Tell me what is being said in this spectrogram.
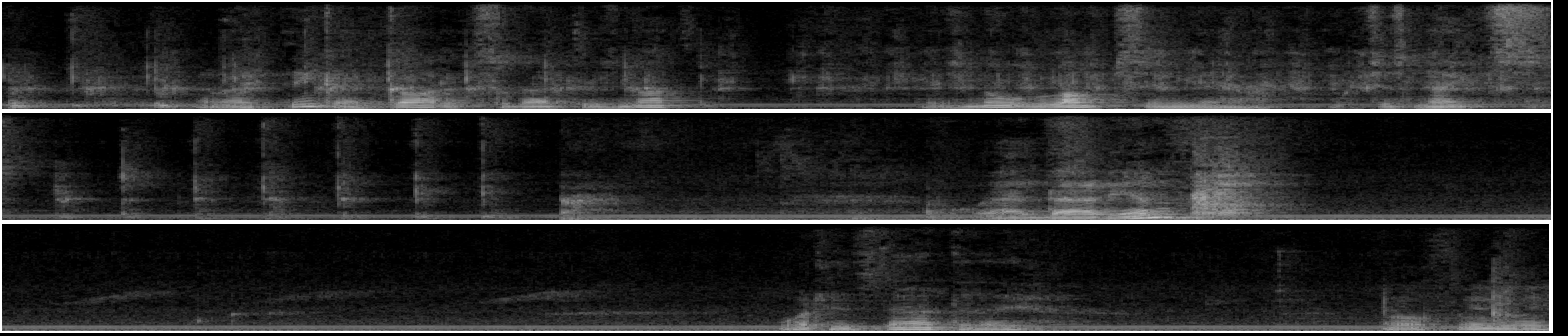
And I think I've got it so that there's not there's no lumps in there, which is nice. add that in. What is that that I... Oh, anyway.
